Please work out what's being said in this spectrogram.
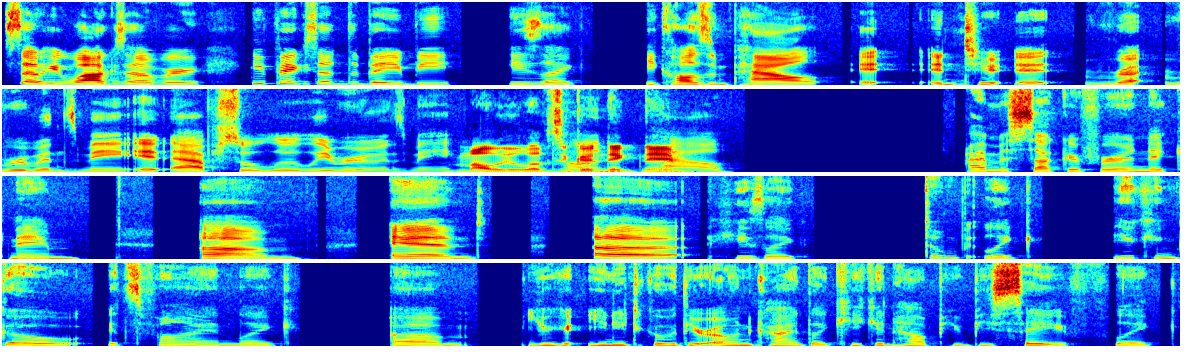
so he walks over, he picks up the baby. He's like, he calls him pal. It into it ru- ruins me. It absolutely ruins me. Molly loves a good nickname. I'm a sucker for a nickname. Um, and uh, he's like, don't be like, you can go. It's fine. Like, um, you you need to go with your own kind. Like, he can help you be safe. Like,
